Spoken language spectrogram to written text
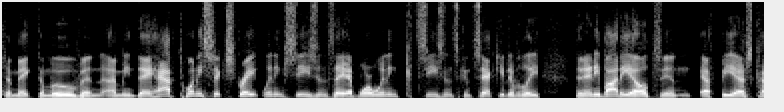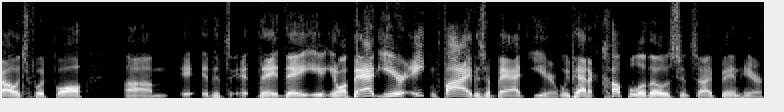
to make the move. And I mean, they have 26 straight winning seasons. They have more winning seasons consecutively than anybody else in FBS college football. Um, it, it's it, they they you know a bad year, eight and five is a bad year. We've had a couple of those since I've been here.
